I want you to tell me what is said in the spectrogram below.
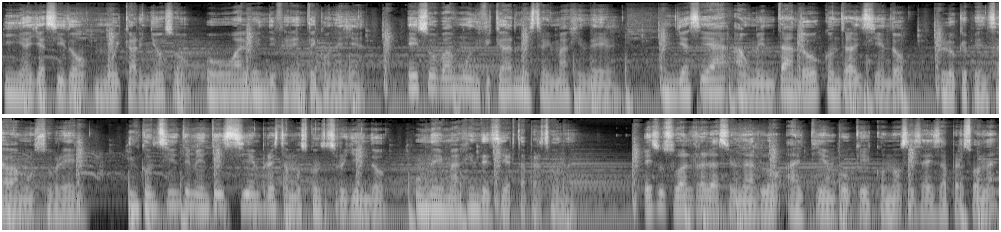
y haya sido muy cariñoso o algo indiferente con ella. Eso va a modificar nuestra imagen de él, ya sea aumentando o contradiciendo lo que pensábamos sobre él. Inconscientemente siempre estamos construyendo una imagen de cierta persona. Es usual relacionarlo al tiempo que conoces a esa persona,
